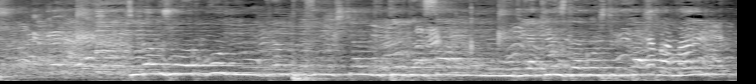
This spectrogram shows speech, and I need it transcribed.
Tivemos o orgulho, o grande prazer este ano de ter dançado no dia 15 de agosto em Castro Moreira.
